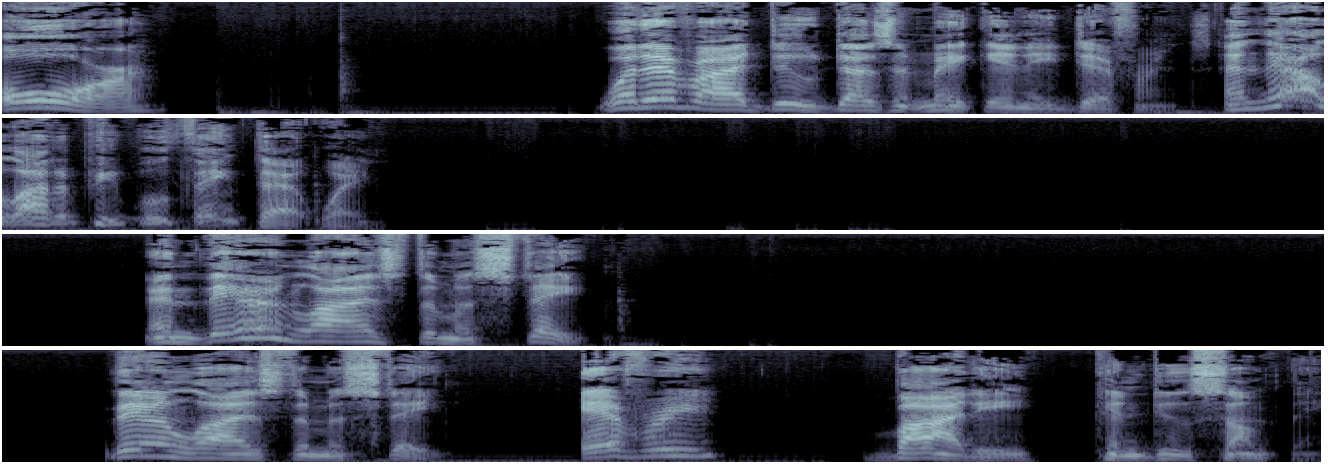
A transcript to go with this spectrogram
or whatever I do doesn't make any difference. And there are a lot of people who think that way. And therein lies the mistake. Therein lies the mistake. Everybody can do something.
